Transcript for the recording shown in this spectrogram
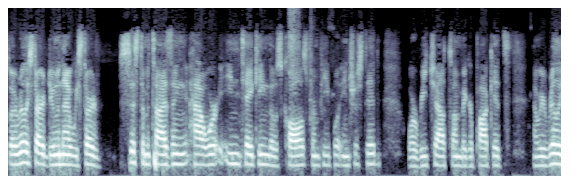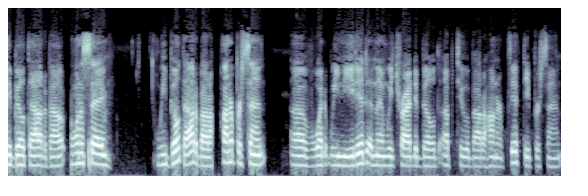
so i really started doing that we started systematizing how we're intaking those calls from people interested or reach outs on bigger pockets and we really built out about i want to say we built out about 100% of what we needed and then we tried to build up to about 150%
